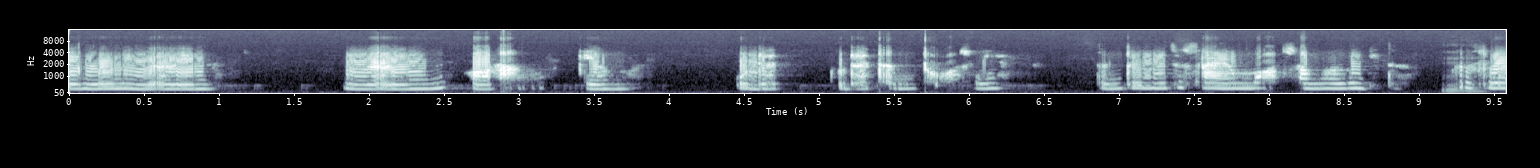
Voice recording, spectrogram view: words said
yang lu ninggalin ninggalin orang yang udah udah tentu maksudnya tentu dia tuh sayang banget sama lu gitu. Terus lu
